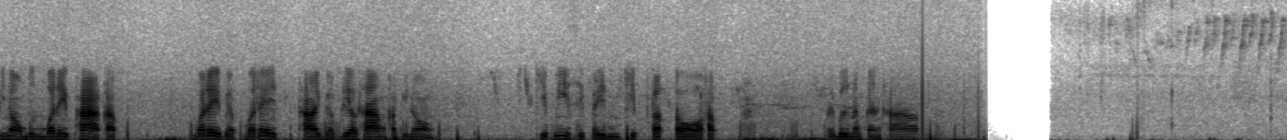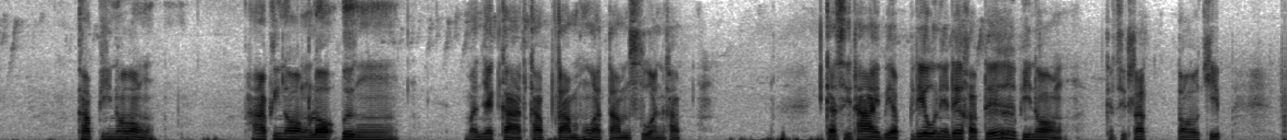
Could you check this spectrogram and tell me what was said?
พี่น้องเบิงบ่ได้ภาคครับบ่ได้แบบบ่ได้ถ่ายแบบเรียวไทม์ครับพี่น้อง คลิปนี้สิเป็นคลิปตัดต่อครับ ไปเบิงน้ำกันครับ ครับพี่น้องพาพี่น้องเลาะเบิงบรรยากาศครับตามหัวตามสวนครับกสิทายแบบเร็วเนี่ยเด้อครับเด้อพี่น้องกสิรัดต่อคลิป พ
